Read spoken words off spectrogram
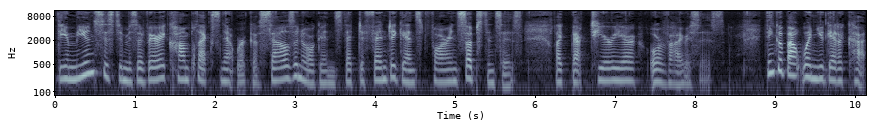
The immune system is a very complex network of cells and organs that defend against foreign substances like bacteria or viruses. Think about when you get a cut.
